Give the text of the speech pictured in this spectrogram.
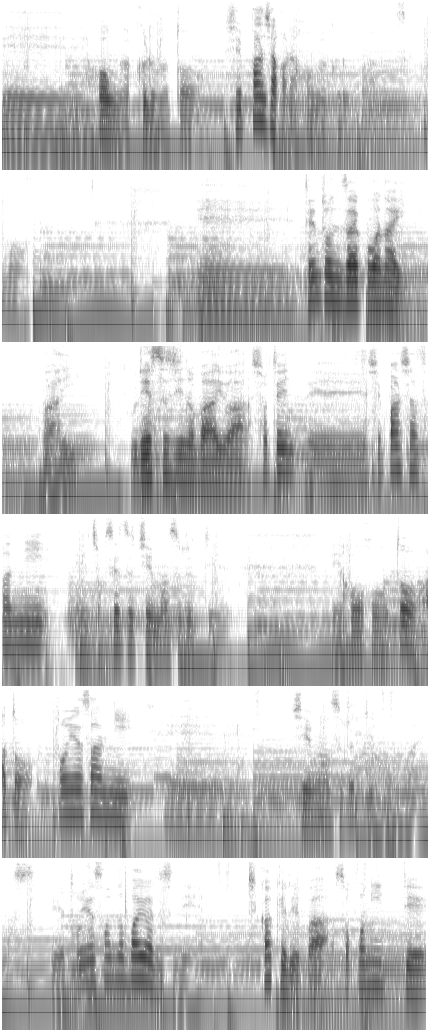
えー、本が来るのと出版社から本が来るのがあるんですけども、えー、店頭に在庫がない場合売れ筋の場合は書店、えー、出版社さんに直接注文するっていう、方法とあと問屋さんに、え、注文するっていう方法があります。で問屋さんの場合はですね近ければそこに行って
